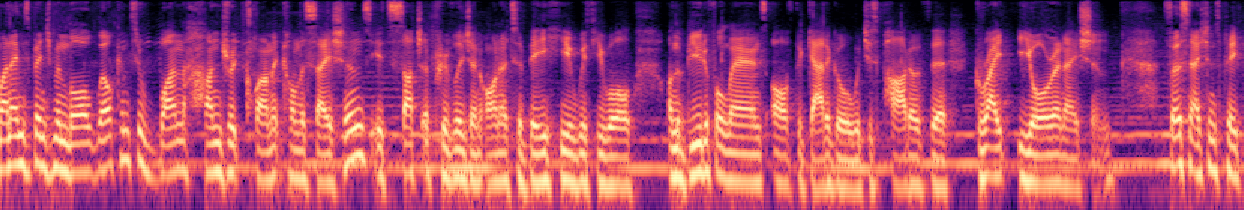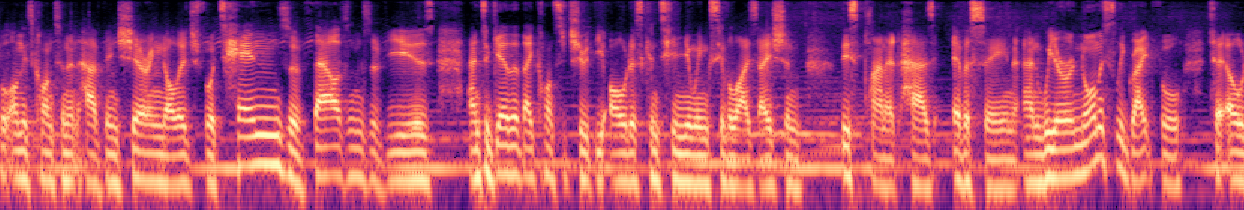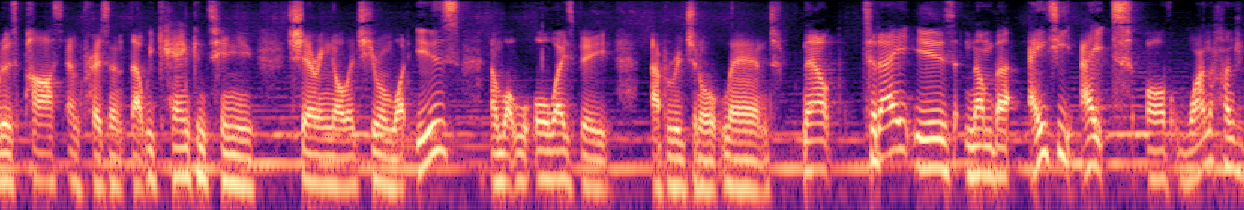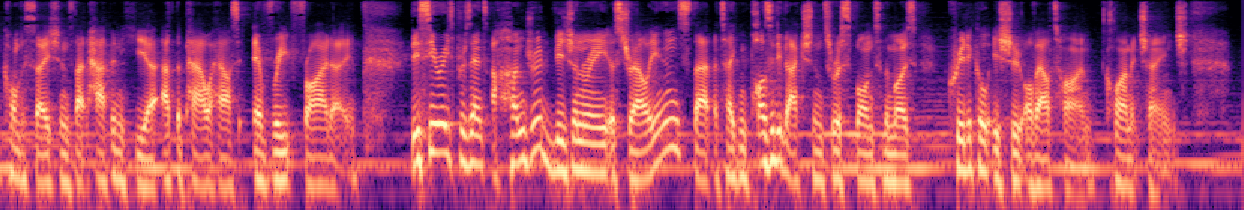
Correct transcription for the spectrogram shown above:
My name is Benjamin Law. Welcome to 100 Climate Conversations. It's such a privilege and honour to be here with you all on the beautiful lands of the Gadigal, which is part of the great Eora Nation. First Nations people on this continent have been sharing knowledge for tens of thousands of years, and together they constitute the oldest continuing civilization this planet has ever seen. And we are enormously grateful to elders past and present that we can continue sharing knowledge here on what is and what will always be Aboriginal land. Now, Today is number 88 of 100 conversations that happen here at the Powerhouse every Friday. This series presents 100 visionary Australians that are taking positive action to respond to the most critical issue of our time climate change.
